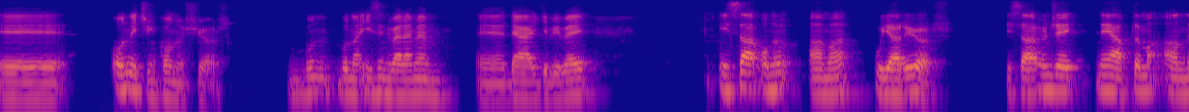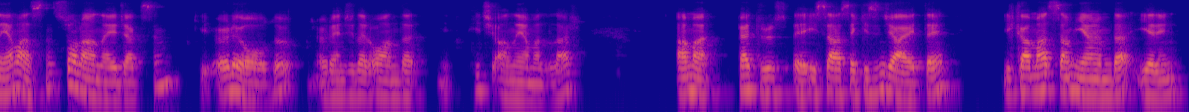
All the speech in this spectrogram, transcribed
E, onun için konuşuyor. Bun, buna izin veremem e, der gibi ve İsa onu ama uyarıyor. İsa önce ne yaptığımı anlayamazsın, sonra anlayacaksın. Ki öyle oldu. Öğrenciler o anda hiç anlayamadılar. Ama Petrus, e, İsa 8. ayette yıkamazsam yanımda yerin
